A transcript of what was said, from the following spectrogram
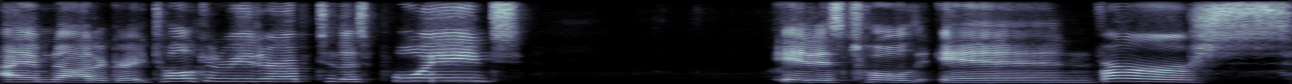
I am not a great Tolkien reader up to this point. It is told in verse.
